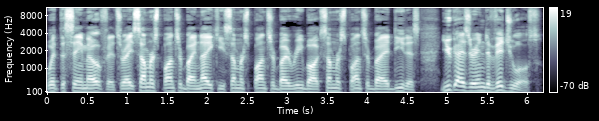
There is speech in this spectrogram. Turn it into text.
with the same outfits, right? Some are sponsored by Nike, some are sponsored by Reebok, some are sponsored by Adidas. You guys are individuals.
